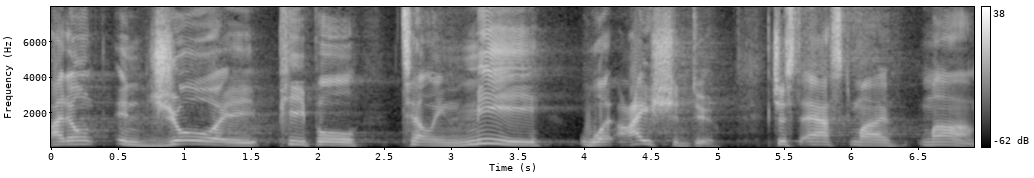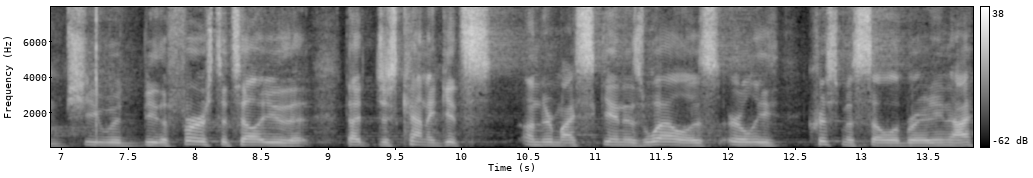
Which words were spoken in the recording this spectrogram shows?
I don't enjoy people telling me what I should do. Just ask my mom. She would be the first to tell you that that just kind of gets under my skin as well as early Christmas celebrating. I,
